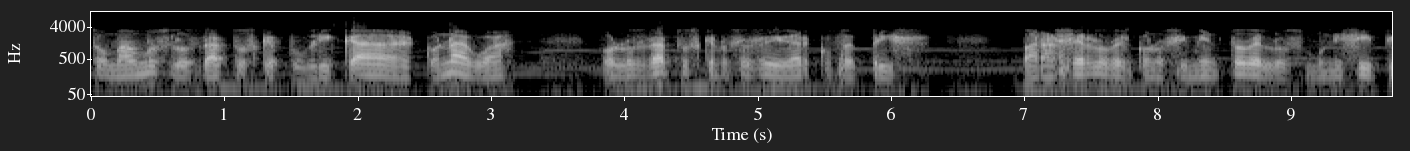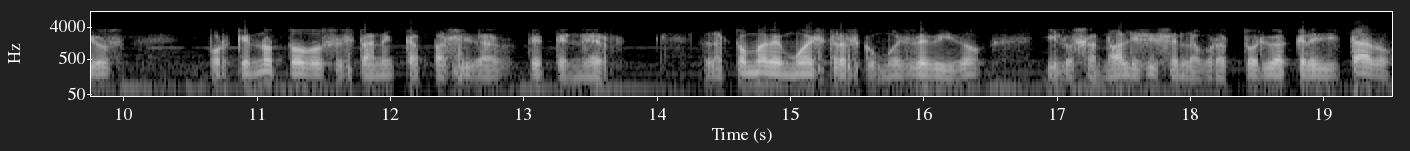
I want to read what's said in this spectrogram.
tomamos los datos que publica Conagua o los datos que nos hace llegar COFEPRIS para hacerlo del conocimiento de los municipios, porque no todos están en capacidad de tener la toma de muestras como es debido y los análisis en laboratorio acreditado.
